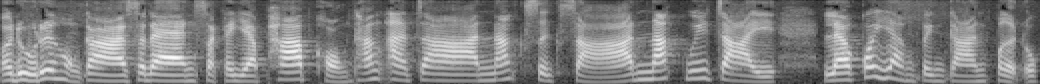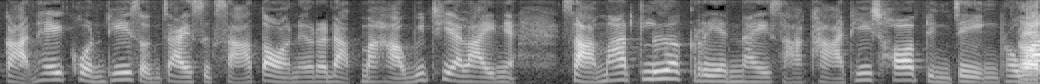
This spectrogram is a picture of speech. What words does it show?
มาดูเรื่องของการแสดงศักยภาพของทั้งอาจารย์ นักศึกษานักวิจัย แล้วก็ยังเป็นการเปิดโอกาสให้คนที่สนใจศึกษาต่อในระดับมหาวิทยาลัยเนี่ยสามารถเลือกเรียนในสาขาที่ชอบจริง ๆ เพราะว่า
